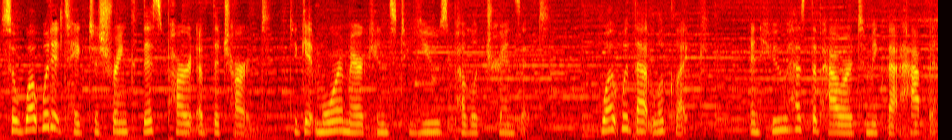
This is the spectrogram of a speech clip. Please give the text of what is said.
So, what would it take to shrink this part of the chart to get more Americans to use public transit? What would that look like? And who has the power to make that happen?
